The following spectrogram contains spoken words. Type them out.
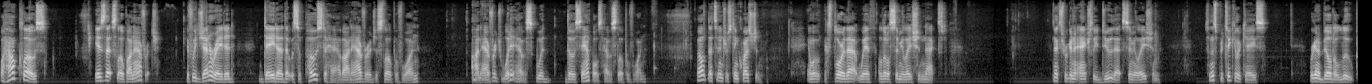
Well, how close is that slope on average? If we generated data that was supposed to have on average a slope of 1, on average, would it have would those samples have a slope of 1? Well, that's an interesting question and we'll explore that with a little simulation next. Next we're going to actually do that simulation. So in this particular case, we're going to build a loop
